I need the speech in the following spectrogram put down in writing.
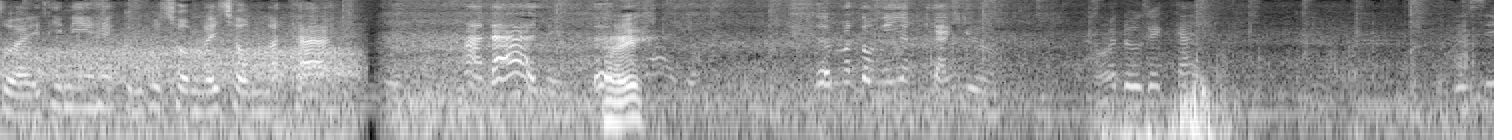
สวยๆที่นี่ให้คุณผู้ชมได้ชมนะคะ มาได้นี่เดินเฮ้ยได้อยู่เดินมาตรงนี้ยังแข็งอยู่ มาดูใกล้ๆ ดูสิ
